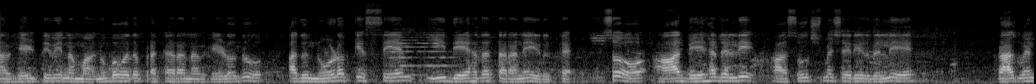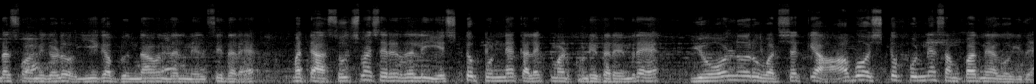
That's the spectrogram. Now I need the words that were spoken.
ನಾವು ಹೇಳ್ತೀವಿ, ನಮ್ಮ ಅನುಭವದ ಪ್ರಕಾರ ನಾವು ಹೇಳೋದು, ಅದು ನೋಡೋಕೆ ಸೇಮ್ ಈ ದೇಹದ ಥರನೇ ಇರುತ್ತೆ. ಸೊ ಆ ದೇಹದಲ್ಲಿ, ಆ ಸೂಕ್ಷ್ಮ ಶರೀರದಲ್ಲಿ ರಾಘವೇಂದ್ರ ಸ್ವಾಮಿಗಳು ಈಗ ಬೃಂದಾವನದಲ್ಲಿ ನೆಲೆಸಿದ್ದಾರೆ. ಮತ್ತೆ ಆ ಸೂಕ್ಷ್ಮ ಶರೀರದಲ್ಲಿ ಎಷ್ಟು ಪುಣ್ಯ ಕಲೆಕ್ಟ್ ಮಾಡ್ಕೊಂಡಿದ್ದಾರೆ ಅಂದ್ರೆ ಏಳ್ನೂರು ವರ್ಷಕ್ಕೆ ಆಗುವಷ್ಟು ಪುಣ್ಯ ಸಂಪಾದನೆ ಆಗೋಗಿದೆ.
